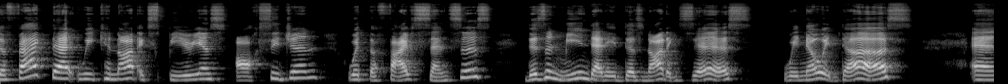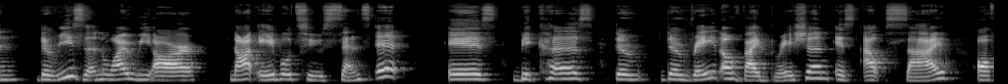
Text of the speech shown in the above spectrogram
the fact that we cannot experience oxygen with the five senses doesn't mean that it does not exist. We know it does. And the reason why we are not able to sense it is because the, the rate of vibration is outside of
